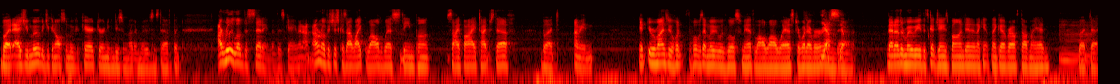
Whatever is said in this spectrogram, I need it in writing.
but as you move it, you can also move your character and you can do some other moves and stuff. But I really love the setting of this game, and I, I don't know if it's just because I like Wild West steampunk sci-fi type stuff, but I mean, it, it reminds me of what what was that movie with Will Smith, Wild Wild West or whatever. Yes. And, yep. uh, that other movie that's got James Bond in it, I can't think of right off the top of my head. Mm-hmm. But uh,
